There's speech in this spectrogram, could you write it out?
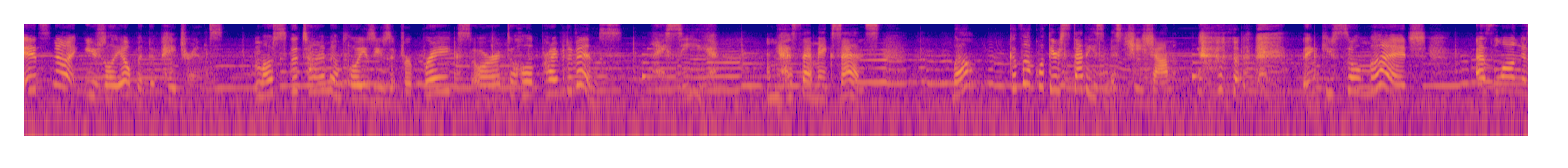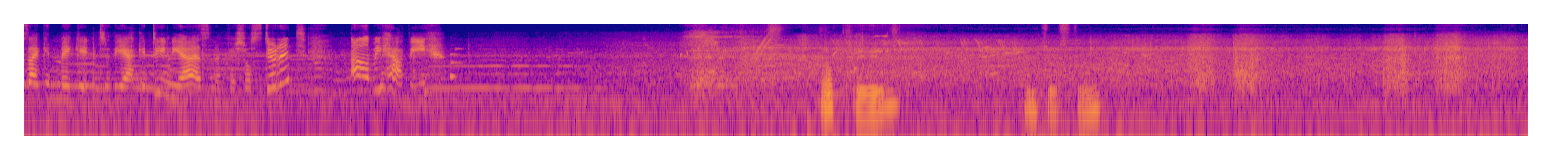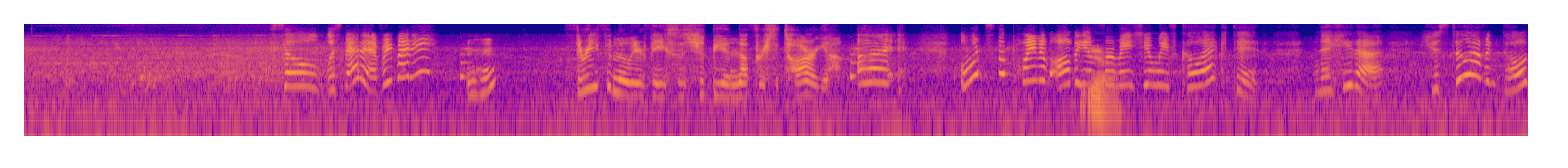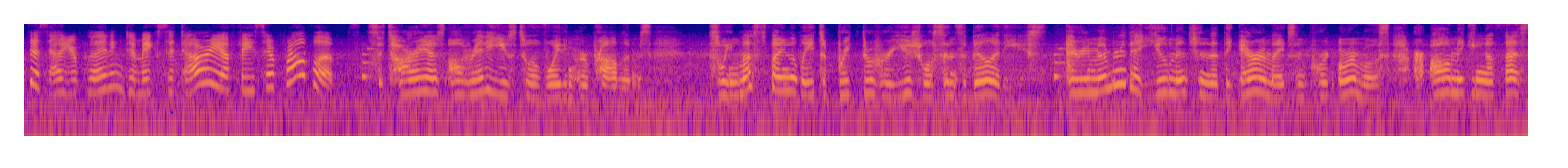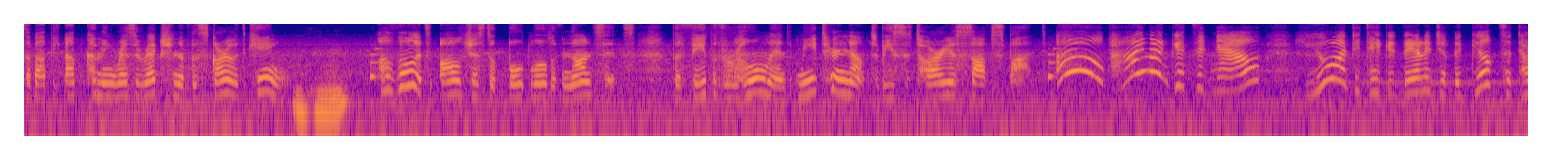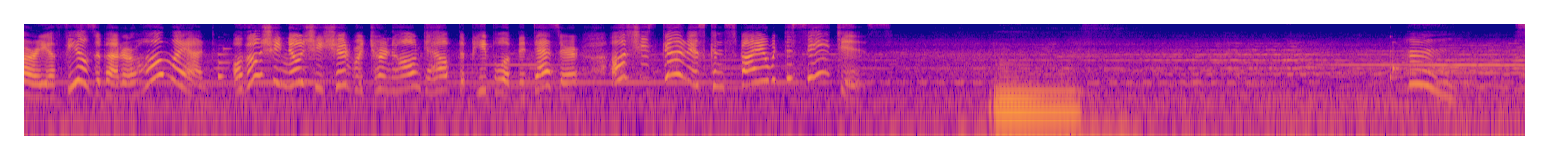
It's not usually open to patrons. Most of the time, employees use it for breaks or to hold private events. I see. Guess that makes sense. Well, good luck with your studies, Miss Chishan. Thank you so much. As long as I can make it into the academia as an official student, I'll be happy. Okay. Interesting. So, was that everybody? Mm-hmm. Three familiar faces should be enough for Setaria. Uh, what's the point of all the Yeah. information we've collected? Nahida, you still haven't told us how you're planning to make Setaria face her problems. Setaria is already used to avoiding her problems, so we must find a way to break through her usual sensibilities. I remember that you mentioned that the Eremites in Port Ormos are all making a fuss about the upcoming resurrection of the Scarlet King. Mm-hmm. Although it's all just a boatload of nonsense, the faith of her homeland may turn out to be Setaria's soft spot. Oh, Paimon gets it now! You want to take advantage of the guilt Setaria feels about her homeland. Although she knows she should return home to help the people of the desert, all she's done is conspire with the sages. Hmm. Hmm.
